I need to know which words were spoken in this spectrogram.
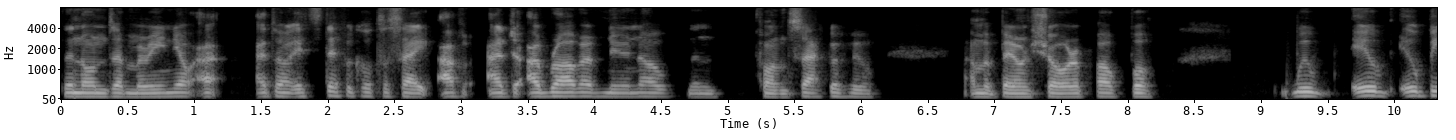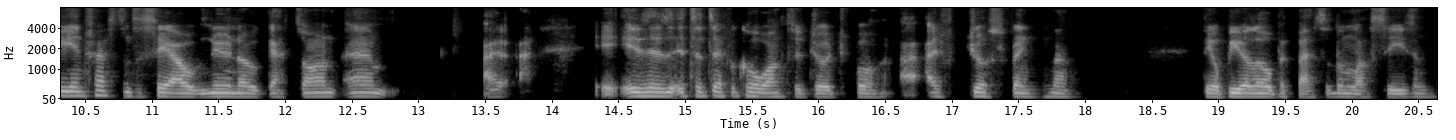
than under Mourinho. I, I don't. It's difficult to say. I've I'd, I'd rather have Nuno than Fonseca, who I'm a bit unsure about, but we it'll it'll be interesting to see how Nuno gets on. Um, I it is it's a difficult one to judge, but I, I just think that they'll be a little bit better than last season,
